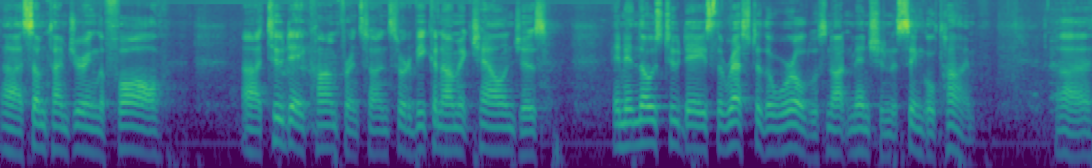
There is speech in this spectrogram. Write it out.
uh, sometime during the fall, uh, two day conference on sort of economic challenges. And in those two days, the rest of the world was not mentioned a single time. Uh,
